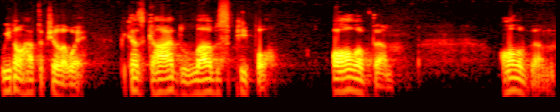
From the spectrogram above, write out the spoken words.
We don't have to feel that way because God loves people, all of them, all of them.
